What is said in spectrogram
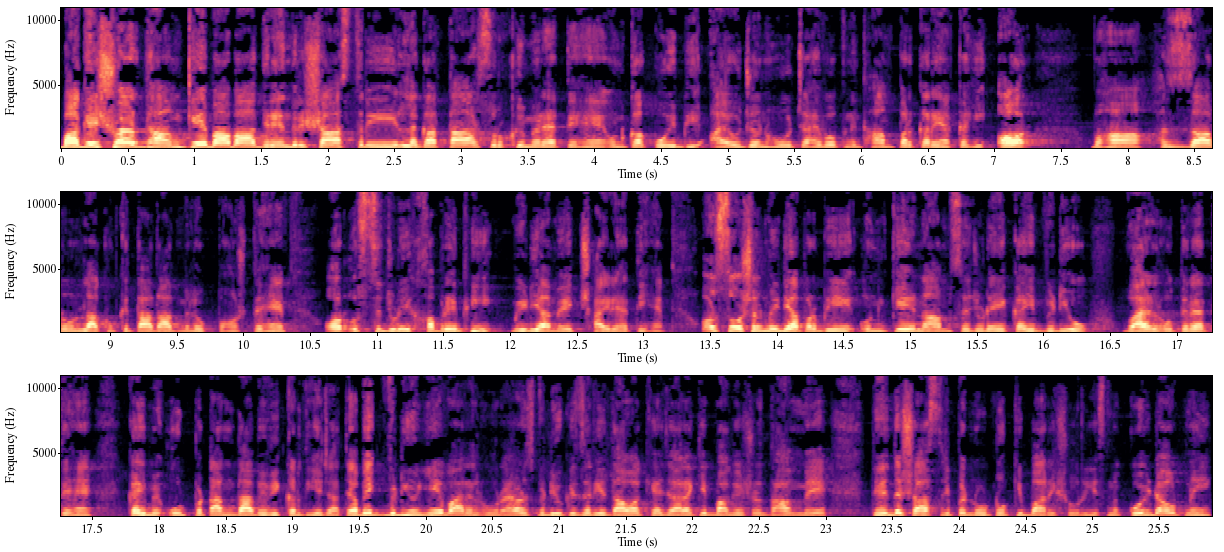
बागेश्वर धाम के बाबा धीरेन्द्र शास्त्री लगातार सुर्खियों में रहते हैं। उनका कोई भी आयोजन हो, चाहे वो अपने धाम पर करें या कहीं और वहाँ हज़ारों लाखों की तादाद में लोग पहुँचते हैं और उससे जुड़ी खबरें भी मीडिया में छाई रहती हैं। और सोशल मीडिया पर भी उनके नाम से जुड़े कई वीडियो वायरल होते रहते हैं, कई में ऊट पटांग दावे भी कर दिए जाते हैं। अब एक वीडियो ये वायरल हो रहा है और इस वीडियो के ज़रिए दावा किया जा रहा है कि बागेश्वर धाम में धीरेन्द्र शास्त्री पर नोटों की बारिश हो रही है। इसमें कोई डाउट नहीं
